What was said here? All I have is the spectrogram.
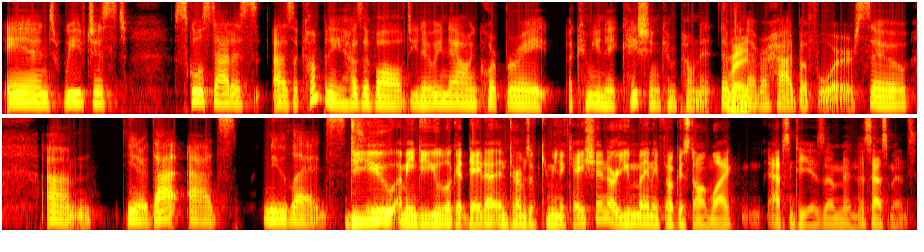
And we've just, school status as a company has evolved. You know, we now incorporate a communication component that Right. we never had before. So, um, you know, that adds new legs. Do you, I mean, do you look at data in terms of communication, or are you mainly focused on like absenteeism and assessments?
